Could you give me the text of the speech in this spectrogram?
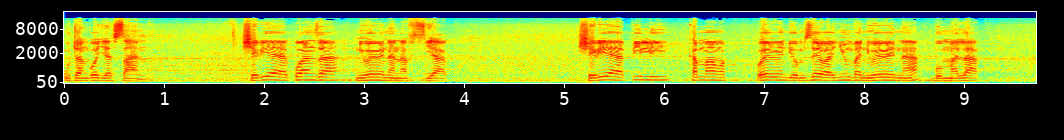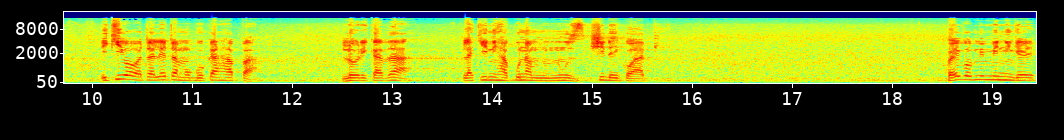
utangoja sana. Sheria ya kwanza ni wewe na nafsi yako. Sheria ya pili, kama wewe ndio mzee wa nyumba, ni wewe na boma lako. Ikiwa wataleta mogoka hapa lori kadhaa, lakini hakuna mnunuzi, shida iko wapi? Kwa hivyo mimi ninge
